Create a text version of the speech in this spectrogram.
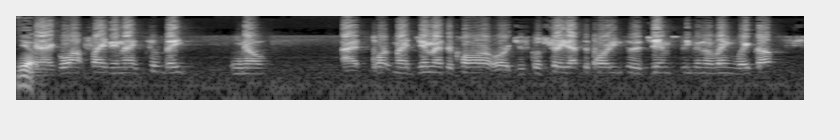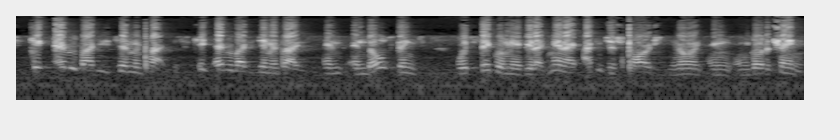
Yeah. And I go out Friday night till late, you know. I'd park my gym at the car or just go straight after partying to the gym, sleep in the rain, wake up, kick everybody's gym in practice, kick everybody's gym in practice. And, and those things would stick with me and be like, man, I, I could just party, you know, and, and, and go to training.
